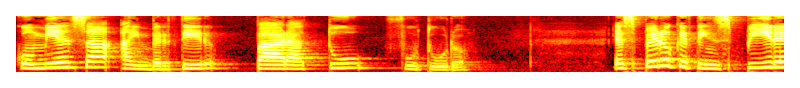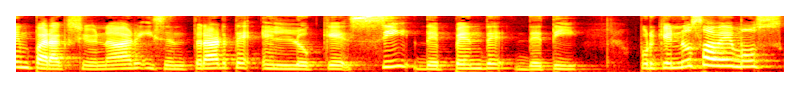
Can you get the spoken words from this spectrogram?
Comienza a invertir para tu futuro. Espero que te inspiren para accionar y centrarte en lo que sí depende de ti, porque no sabemos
